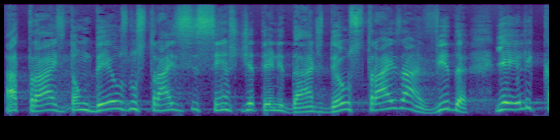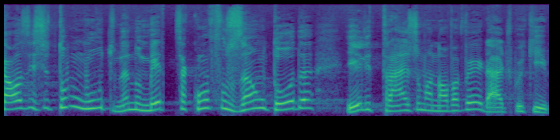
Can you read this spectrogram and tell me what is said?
atrás. Então Deus nos traz esse senso de eternidade, Deus traz a vida, e aí Ele causa esse tumulto, né? no meio dessa confusão toda, Ele traz uma nova verdade. Por quê?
